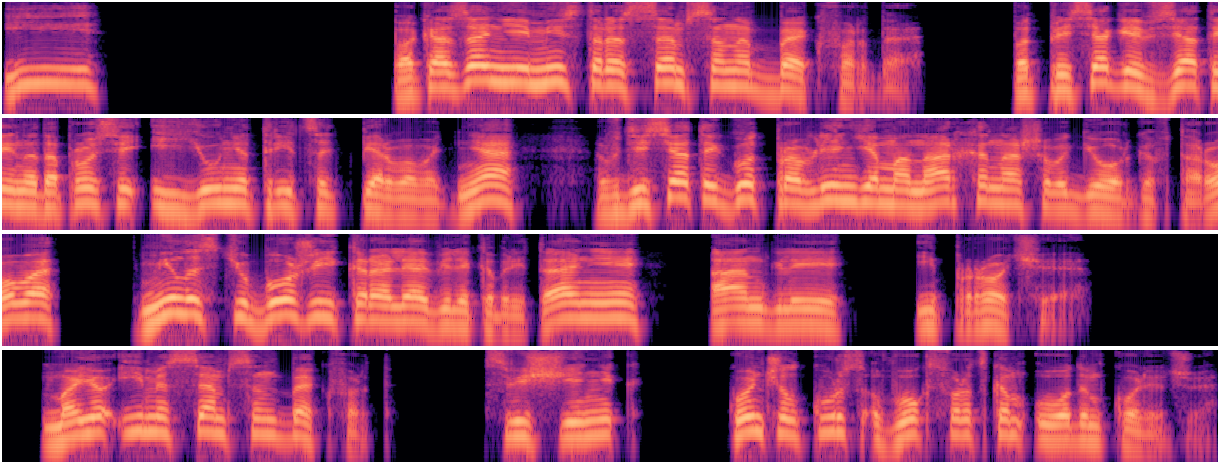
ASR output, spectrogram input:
и... Показания мистера Сэмпсона Бекфорда, под присягой взятые на допросе июня 31 дня, в десятый год правления монарха нашего Георга II, милостью Божией короля Великобритании, Англии и прочее. Мое имя Сэмпсон Бекфорд, священник, кончил курс в Оксфордском Уодем колледже.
